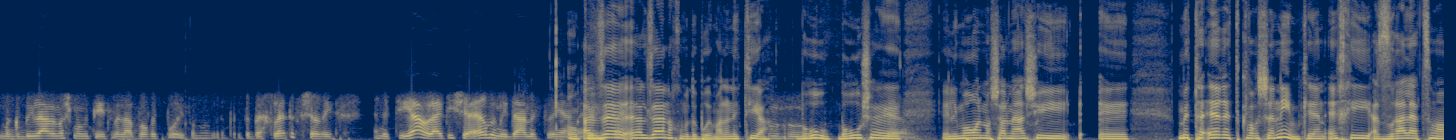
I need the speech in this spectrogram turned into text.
מגבילה ומשמעותית ולעבור ריפוי. זאת אומרת, זה- בהחלט אפשרי. הנטייה אולי תישאר במידה מסוימת. אוקיי. על זה, על זה אנחנו מדברים, על הנטייה. ברור, ברור שלימור למשל, מאז שהיא אה, מתארת כבר שנים, כן, איך היא עזרה לעצמה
